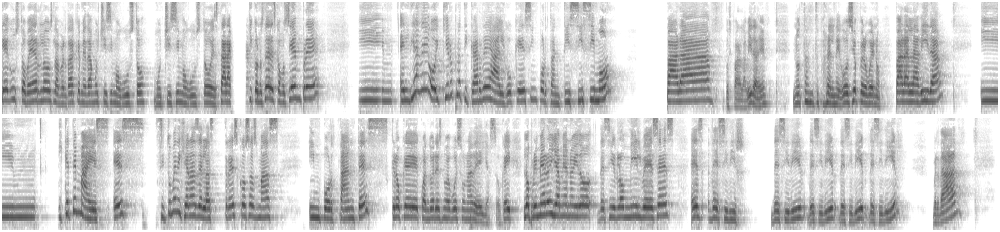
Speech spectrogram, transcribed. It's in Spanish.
Qué gusto verlos, la verdad que me da muchísimo gusto, muchísimo gusto estar aquí con ustedes como siempre. Y el día de hoy quiero platicar de algo que es importantísimo para, pues para la vida, ¿eh? No tanto para el negocio, pero bueno, para la vida. ¿Y, ¿y qué tema es? Es, si tú me dijeras de las tres cosas más importantes, creo que cuando eres nuevo es una de ellas, ¿ok? Lo primero, y ya me han oído decirlo mil veces, es decidir. Decidir, decidir, decidir, decidir, ¿verdad?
